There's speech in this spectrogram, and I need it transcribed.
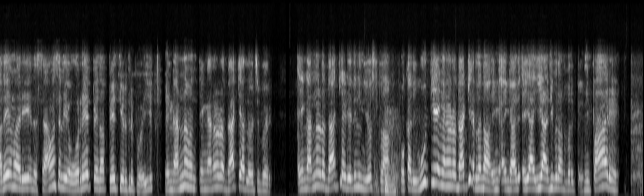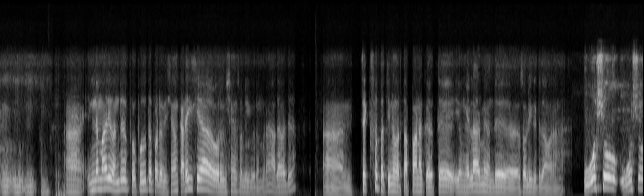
அதே மாதிரி இந்த செவன்சலிய ஒரே பேதா பேத்தி எடுத்துட்டு போய் எங்க அண்ணன் எங்க அண்ணனோட பேக் யார்ட்ல வச்சுப்பாரு எங்க அண்ணனோட பேக் யார்டு எது நீங்க யோசிக்கலாம். உக்காளி ஊட்டியே எங்க அண்ணனோட பேக் யார்டு தான்டா. எங்க எங்க ஐயா ஐயா அதிபரான பிறகு நீ பாரு. இந்த மாதிரி வந்து இப்போ புகுத்தப்பட்ட விஷயம். கடைசியா ஒரு விஷயம் சொல்லி விரும்புறேன். அதாவது செக்ஸை பத்தின ஒரு தப்பான கருத்து இவங்க எல்லாருமே வந்து சொல்லிக்கிட்டு தான் வராங்க. ஓஷோ ஓஷோ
